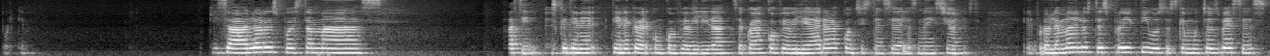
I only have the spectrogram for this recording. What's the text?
¿Por qué? Quizá la respuesta más fácil es que tiene, tiene que ver con confiabilidad. ¿Se acuerdan? Confiabilidad era la consistencia de las mediciones. El problema de los test proyectivos es que muchas veces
